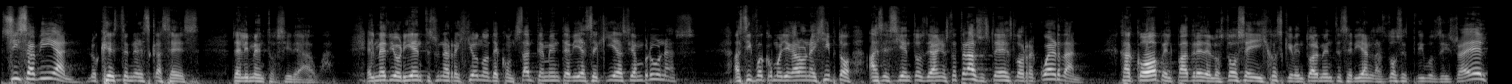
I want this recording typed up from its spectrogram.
sí sabían lo que es tener escasez de alimentos y de agua. El Medio Oriente es una región donde constantemente había sequías y hambrunas. Así fue como llegaron a Egipto hace cientos de años atrás, ustedes lo recuerdan. Jacob, el padre de los doce hijos, que eventualmente serían las doce tribus de Israel,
